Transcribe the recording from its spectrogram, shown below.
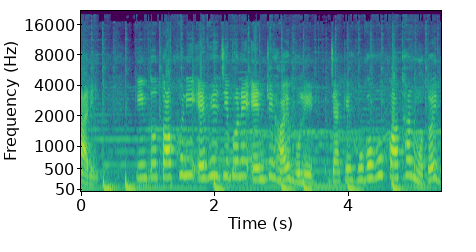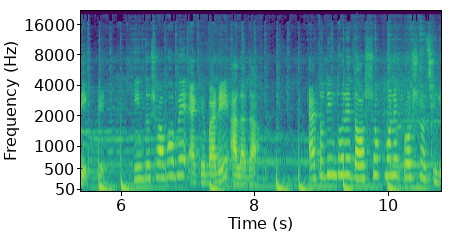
দাড়ি। কিন্তু তখনই এভির জীবনে এন্ট্রি হয় বুলির, যাকে হুবহু কথার মতোই দেখতে। কিন্তু স্বভাবে একেবারেই আলাদা। এতদিন ধরে দর্শক মনে প্রশ্ন ছিল,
